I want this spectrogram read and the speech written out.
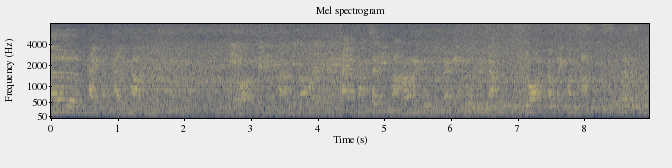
เออใครกับใครครับที่บอกเป็นถามพี่น้องได้ไหมใช่ครับชนิดถามว่าในกลุ่มหนึ่งและอีกกลุ่มหนึ่งนะย้อนกลับไปคำถามเมื่อจะพูด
